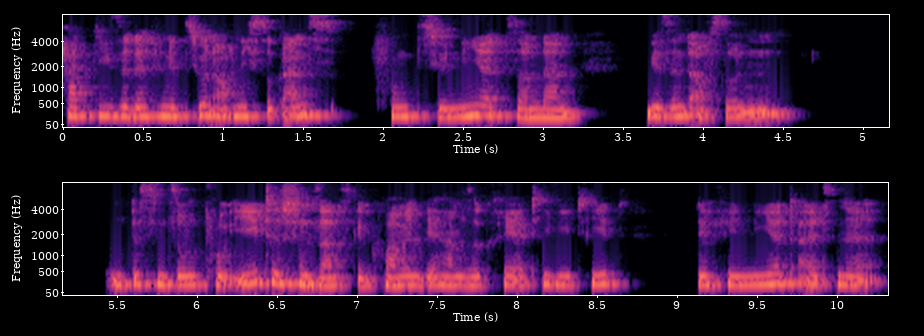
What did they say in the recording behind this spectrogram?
hat diese Definition auch nicht so ganz funktioniert, sondern wir sind auf so ein, ein bisschen so einen poetischen Satz gekommen. Wir haben so Kreativität definiert als eine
